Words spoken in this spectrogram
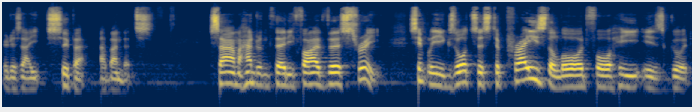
It is a superabundance. Psalm 135, verse 3, simply exhorts us to praise the Lord for he is good.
